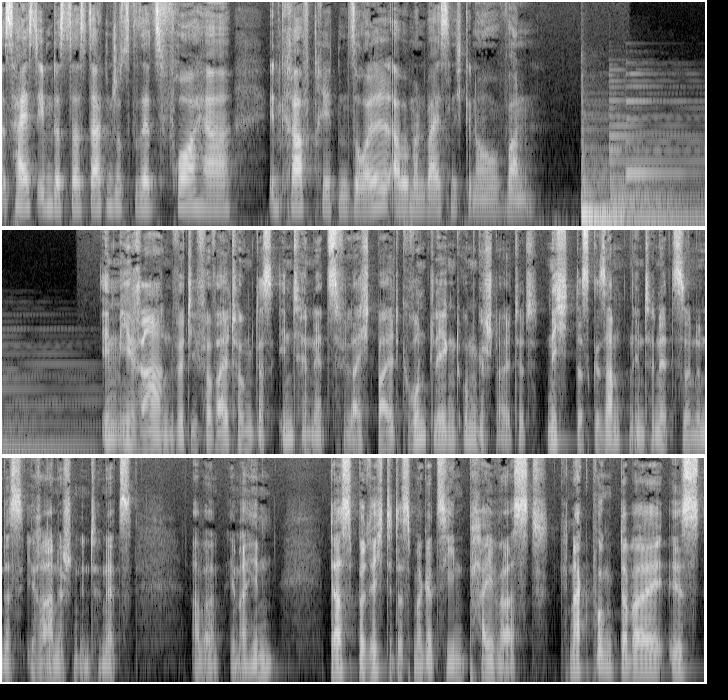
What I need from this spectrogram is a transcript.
es heißt eben, dass das Datenschutzgesetz vorher in Kraft treten soll, aber man weiß nicht genau wann. Im Iran wird die Verwaltung des Internets vielleicht bald grundlegend umgestaltet. Nicht des gesamten Internets, sondern des iranischen Internets. Aber immerhin, das berichtet das Magazin Paivast. Knackpunkt dabei ist,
